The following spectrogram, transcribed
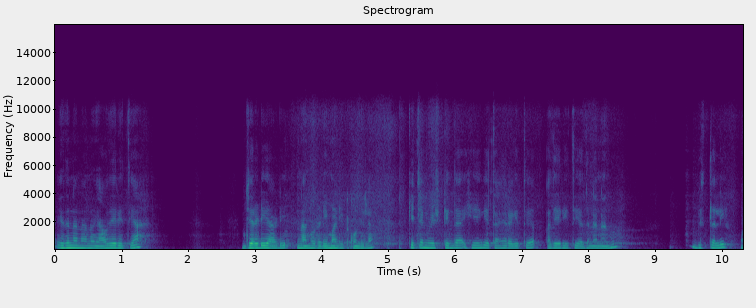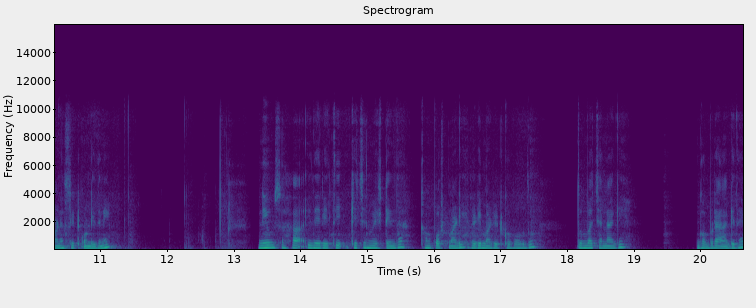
ಇದನ್ನು ನಾನು ಯಾವುದೇ ರೀತಿಯ ಜರಡಿ ಆಡಿ ನಾನು ರೆಡಿ ಮಾಡಿ ಇಟ್ಕೊಂಡಿಲ್ಲ. ಕಿಚನ್ ವೇಸ್ಟಿಂದ ಹೇಗೆ ತಯಾರಾಗುತ್ತೆ ಅದೇ ರೀತಿ ಅದನ್ನು ನಾನು ಬಿಸಿಲಲ್ಲಿ ಒಣಗಿಸಿಟ್ಕೊಂಡಿದ್ದೀನಿ. ನೀವು ಸಹ ಇದೇ ರೀತಿ ಕಿಚನ್ ವೇಸ್ಟಿಂದ ಕಂಪೋಸ್ಟ್ ಮಾಡಿ ರೆಡಿ ಮಾಡಿ ಇಟ್ಕೋಬಹುದು. ತುಂಬ ಚೆನ್ನಾಗಿ ಗೊಬ್ಬರ ಆಗಿದೆ.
